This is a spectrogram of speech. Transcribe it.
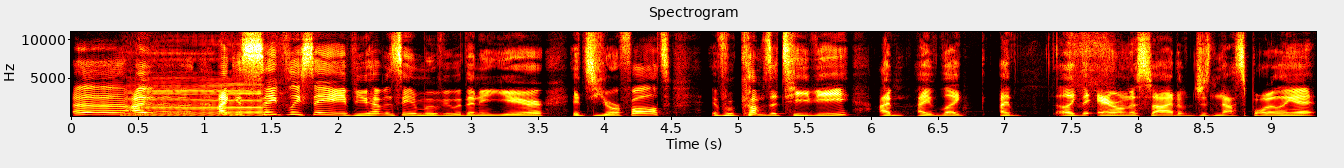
Uh, I I can Uh. safely say if you haven't seen a movie within a year, it's your fault. If it comes to TV, I I like I, I like to err on the side of just not spoiling it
